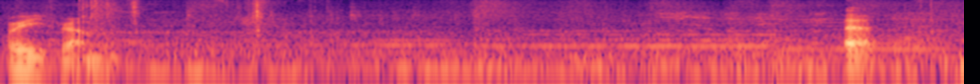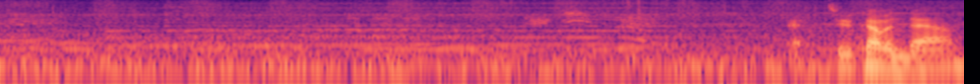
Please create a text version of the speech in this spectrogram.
Where are you from? Oh. Okay, two coming down.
